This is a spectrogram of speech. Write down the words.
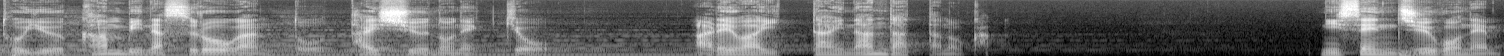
という甘美なスローガンと大衆の熱狂。あれは一体何だったのか。2015年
